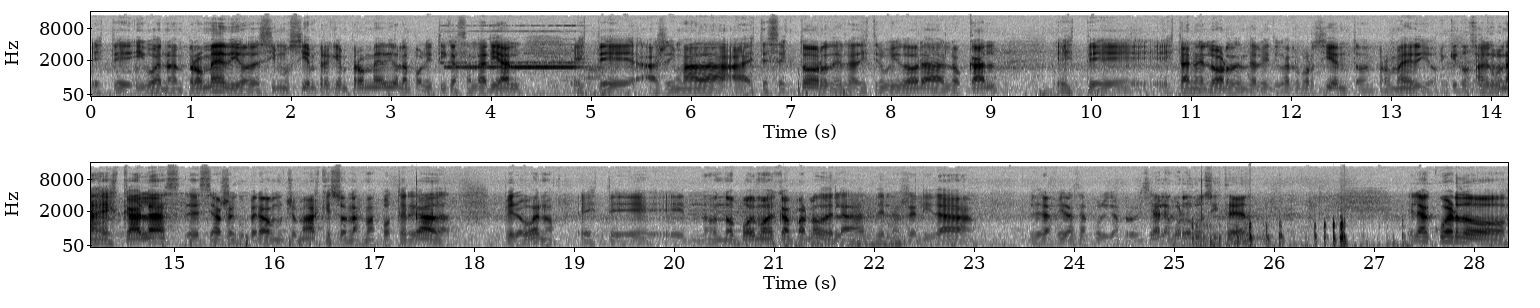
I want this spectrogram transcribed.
Este, y bueno, en promedio, decimos siempre que en promedio la política salarial este, arrimada a este sector de la distribuidora local este, está en el orden del 24% en promedio. Algunas escalas eh, se han recuperado mucho más, que son las más postergadas. Pero bueno, este, eh, no, no podemos escaparnos de la, de la realidad de las finanzas públicas provinciales. ¿El acuerdo consiste en? El acuerdo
